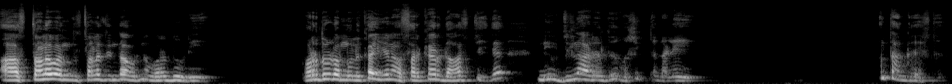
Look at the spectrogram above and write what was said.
ಆ ಸ್ಥಳವನ್ನು ಸ್ಥಳದಿಂದ ಅವ್ರನ್ನ ಹೊರದೂಡಿ. ಹೊರದೂಡೋ ಮೂಲಕ ಏನು ಆ ಸರ್ಕಾರದ ಆಸ್ತಿ ಇದೆ. ನೀವು ಜಿಲ್ಲಾಡಳಿತದ ವಶಕ್ಕೆ ತಗೊಳ್ಳಿ ಅಂತ ಆಗ್ರಹಿಸ್ತದೆ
